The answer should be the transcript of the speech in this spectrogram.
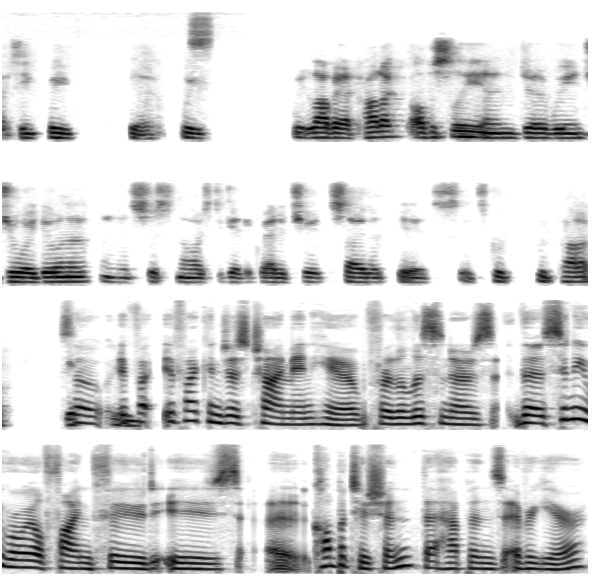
I think we yeah we we love our product obviously, and uh, we enjoy doing it, and it's just nice to get a gratitude to say that yeah, it's it's good good product. So if I, if I can just chime in here for the listeners, the Sydney Royal Fine Food is a competition that happens every year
